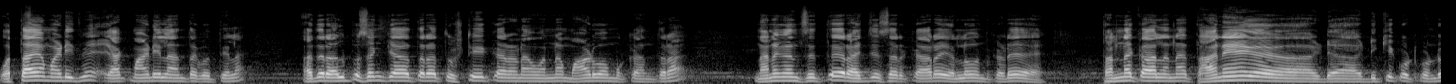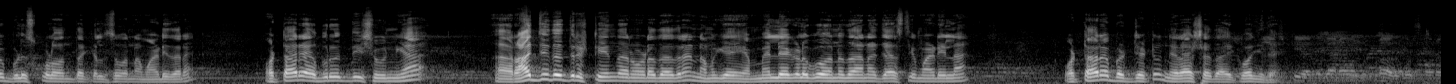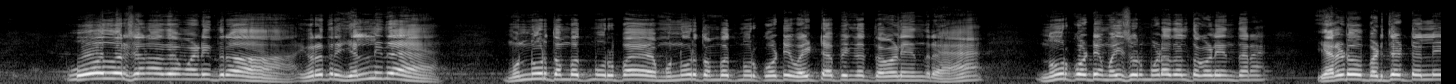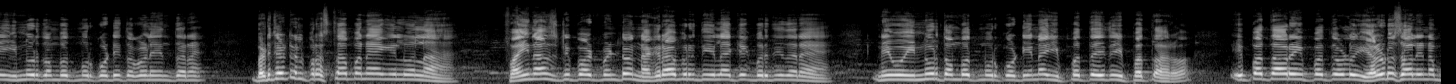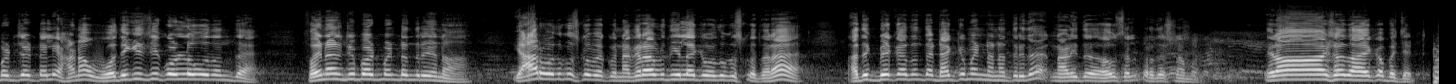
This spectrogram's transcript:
ಒತ್ತಾಯ ಮಾಡಿದ್ವಿ. ಯಾಕೆ ಮಾಡಿಲ್ಲ ಅಂತ ಗೊತ್ತಿಲ್ಲ. ಅದರ ಅಲ್ಪಸಂಖ್ಯಾತರ ತುಷ್ಟೀಕರಣವನ್ನು ಮಾಡುವ ಮುಖಾಂತರ ನನಗನ್ಸುತ್ತೆ ರಾಜ್ಯ ಸರ್ಕಾರ ಎಲ್ಲೋ ಒಂದು ಕಡೆ ತನ್ನ ಕಾಲನ್ನು ತಾನೇ ಡಿಕ್ಕಿ ಕೊಟ್ಕೊಂಡು ಬಿಳಿಸ್ಕೊಳ್ಳುವಂಥ ಕೆಲಸವನ್ನು ಮಾಡಿದ್ದಾರೆ. ಒಟ್ಟಾರೆ ಅಭಿವೃದ್ಧಿ ಶೂನ್ಯ. ರಾಜ್ಯದ ದೃಷ್ಟಿಯಿಂದ ನೋಡೋದಾದರೆ ನಮಗೆ ಎಂ ಎಲ್ ಎಗಳಿಗೂ ಅನುದಾನ ಜಾಸ್ತಿ ಮಾಡಿಲ್ಲ. ಒಟ್ಟಾರೆ ಬಡ್ಜೆಟು ನಿರಾಶಾದಾಯಕವಾಗಿದೆ. ಹೋದ ವರ್ಷನೂ ಅದೇ ಮಾಡಿದ್ರು? ಇವರ ಹತ್ರ ಎಲ್ಲಿದೆ? ಮುನ್ನೂರ ತೊಂಬತ್ತ್ಮೂರು ರೂಪಾಯಿ ಮುನ್ನೂರ ತೊಂಬತ್ತ್ಮೂರು ಕೋಟಿ ವೈಟ್ ಟ್ಯಾಪಿಂಗಿಗೆ ತಗೊಳ್ಳಿ ಅಂದರೆ ನೂರು ಕೋಟಿ ಮೈಸೂರು ಮೂಡೋದಲ್ಲಿ ತಗೊಳ್ಳಿ ಅಂತಾನೆ ಎರಡು ಬಡ್ಜೆಟಲ್ಲಿ ಇನ್ನೂರ ತೊಂಬತ್ತ್ಮೂರು ಕೋಟಿ ತಗೊಳ್ಳಿ ಅಂತಾರೆ. ಬಡ್ಜೆಟಲ್ಲಿ ಪ್ರಸ್ತಾಪನೆ ಆಗಿಲ್ವಲ್ಲ? ಫೈನಾನ್ಸ್ ಡಿಪಾರ್ಟ್ಮೆಂಟು ನಗರಾಭಿವೃದ್ಧಿ ಇಲಾಖೆಗೆ ಬರೆದಿದ್ದಾರೆ. ನೀವು ಇನ್ನೂರ ತೊಂಬತ್ತ್ಮೂರು ಕೋಟಿನ ಇಪ್ಪತ್ತೈದು, ಇಪ್ಪತ್ತಾರು ಇಪ್ಪತ್ತಾರು, ಇಪ್ಪತ್ತೇಳು ಎರಡು ಸಾಲಿನ ಬಡ್ಜೆಟಲ್ಲಿ ಹಣ ಒದಗಿಸಿಕೊಳ್ಳುವುದಂತೆ. ಫೈನಾನ್ಸ್ ಡಿಪಾರ್ಟ್ಮೆಂಟ್ ಅಂದರೆ ಏನು? ಯಾರು ಒದಗಿಸ್ಕೋಬೇಕು? ನಗರಾಭಿವೃದ್ಧಿ ಇಲಾಖೆ ಒದಗಿಸ್ಕೋತಾರಾ? ಅದಕ್ಕೆ ಬೇಕಾದಂಥ ಡಾಕ್ಯುಮೆಂಟ್ ನನ್ನ ಹತ್ರ ಇದೆ. ನಾಳಿದ್ದು ಹೌಸಲ್ಲಿ ಪ್ರದರ್ಶನ ಮಾಡಿ. ನಿರಾಶಾದಾಯಕ ಬಜೆಟ್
